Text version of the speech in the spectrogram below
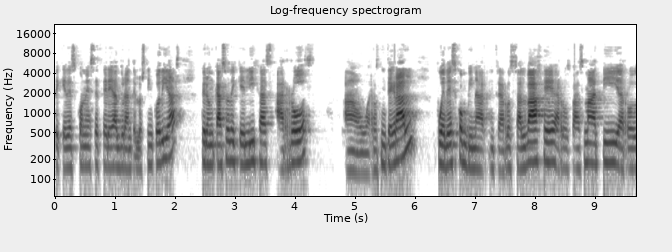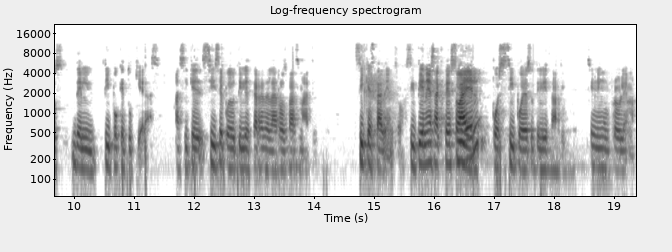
te quedes con ese cereal durante los cinco días, pero en caso de que elijas arroz ah, o arroz integral, puedes combinar entre arroz salvaje, arroz basmati, arroz del tipo que tú quieras. Así que sí se puede utilizar el arroz basmati. Sí que está dentro. Si tienes acceso a él, pues sí puedes utilizarlo sin ningún problema.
